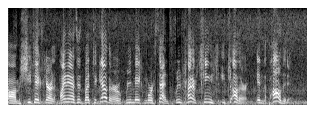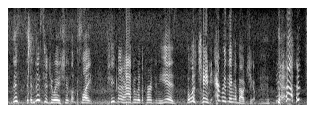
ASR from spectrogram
um, she takes care of the finances, but together we make more sense. We've kind of changed each other in the positive. This in this situation, it looks like she's not happy with the person he is, so let's change everything about you. Yeah. That's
